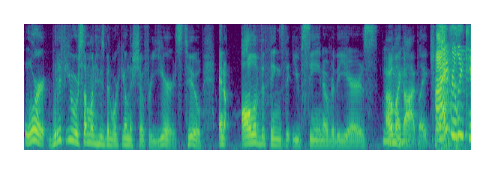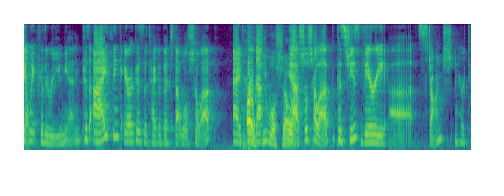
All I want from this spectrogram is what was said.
or what if you were someone who's been working on this show for years too, and all of the things that you've seen over the years? Oh my God! Like Mm-hmm. I really can't wait for the reunion because I think Erica is the type of bitch that will show up. I've Oh, heard that she will show Yeah, up. she'll show up because she's very uh staunch in her t-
